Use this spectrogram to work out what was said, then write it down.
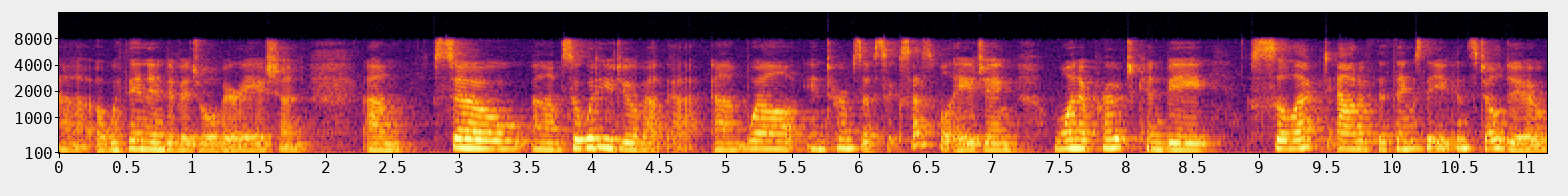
uh, a within individual variation. Um, so, um, so what do you do about that? Um, well, in terms of successful aging, one approach can be select out of the things that you can still do,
